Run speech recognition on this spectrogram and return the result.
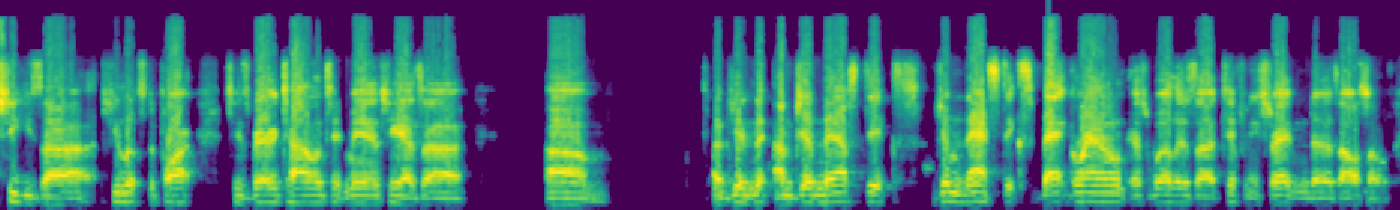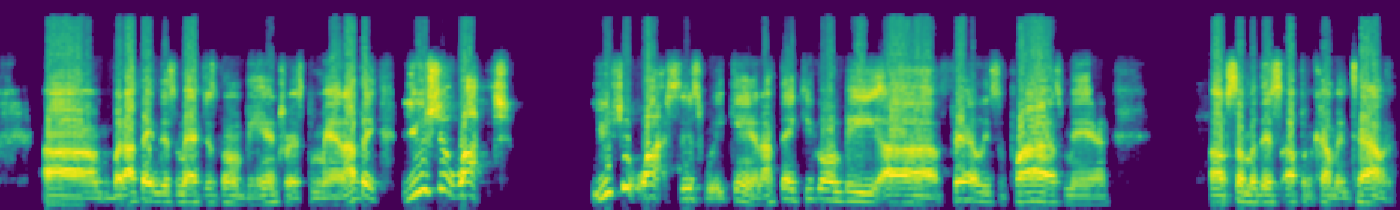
she's uh she looks the part. She's very talented, man. She has a um a gym, um, gymnastics gymnastics background as well as uh, Tiffany Stratton does also. Um, but I think this match is going to be interesting, man. I think you should watch. You should watch this weekend. I think you're going to be uh, fairly surprised, man, of some of this up and coming talent.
